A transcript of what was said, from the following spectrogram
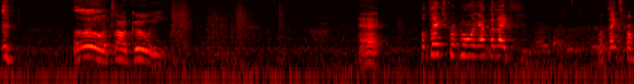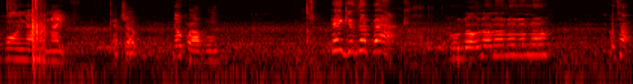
oh, it's all gooey. Uh, well, thanks for pulling out the knife. Well, thanks for pulling out the knife, Ketchup. No problem. Hey, give that back! Oh, no, no, no, no, no, no. What's up?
